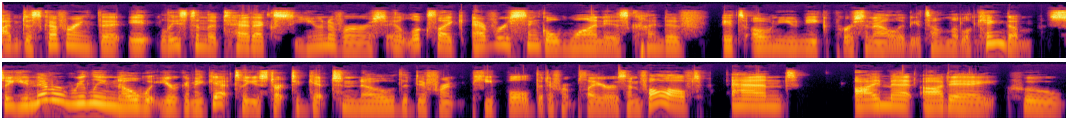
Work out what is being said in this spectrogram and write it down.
I'm discovering that it, at least in the TEDx universe, it looks like every single one is kind of its own unique personality, its own little kingdom. So you mm-hmm. never really know what you're going to get till you start to get to know the different people, the different players involved. And I met Ade, who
